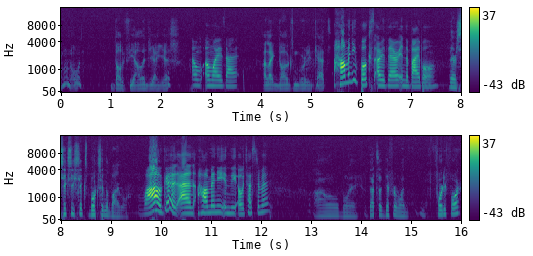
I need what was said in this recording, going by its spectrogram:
I don't know. Dog theology, I guess. and, and why is that? I like dogs more than cats. How many books are there in the Bible? There's 66 books in the Bible. Wow, good. And how many in the Old Testament? Oh boy, that's a different one. 44?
